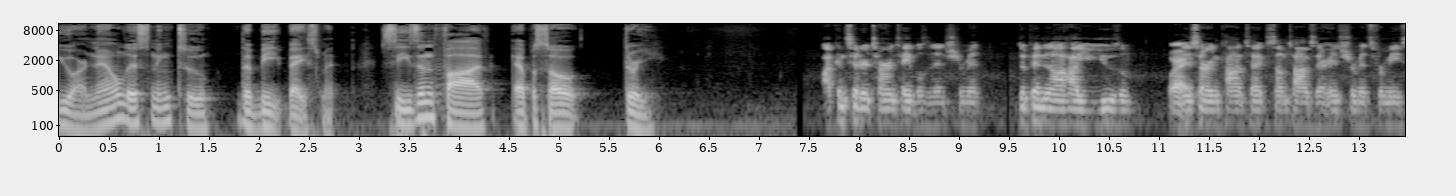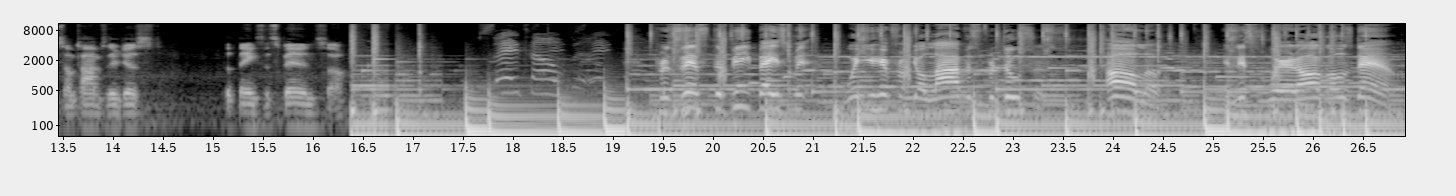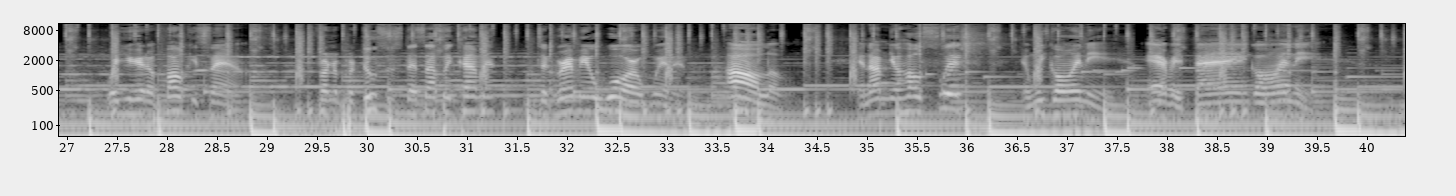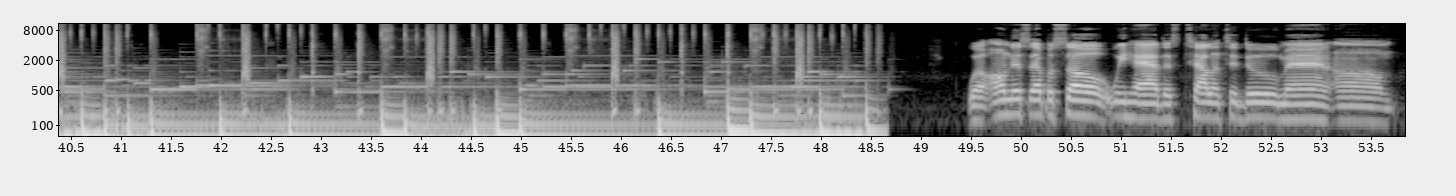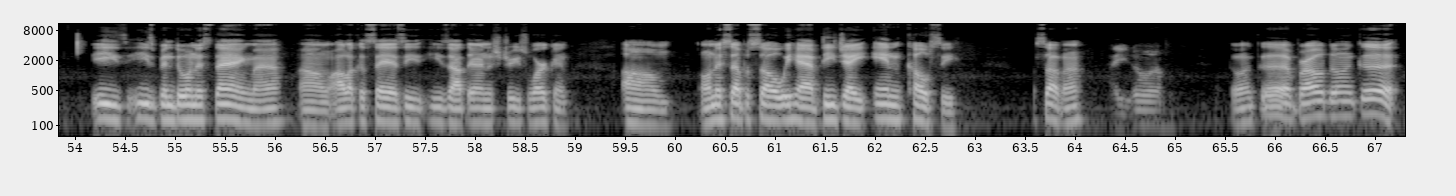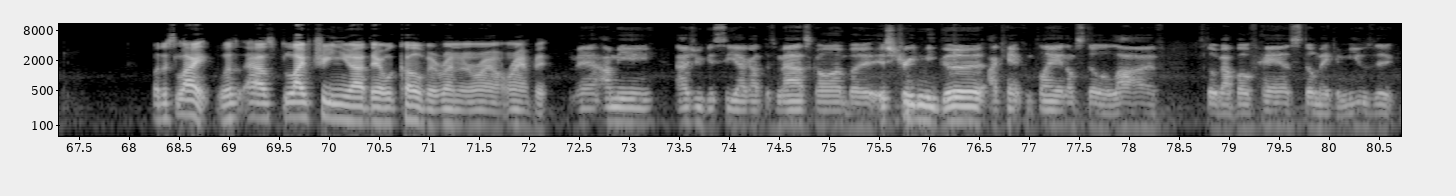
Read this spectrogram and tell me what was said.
You are now listening to The Beat Basement, Season 5, Episode 3. I consider turntables an instrument, depending on how you use them. In certain contexts, sometimes they're instruments for me. Sometimes they're just the things that spin. So presents the Beat Basement, where you hear from your livest producers, all of them. And this is where it all goes down, where you hear the funky sounds, from the producers that's up and coming to Grammy Award winning, all of them. And I'm your host Swish, and we going in, everything going in. Well, on this episode, we have this talented dude, man. Um, he's he's been doing this thing, man. Um, all I can say is he he's out there in the streets working. Um, on this episode, we have DJ Nkosi. What's up, man? how you doing? Doing good, bro. Doing good. What it's like? What's how's life treating you out there with COVID running around rampant? Man, I mean, as you can see, I got this mask on, but it's treating me good. I can't complain. I'm still alive. Still got both hands. Still making music.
